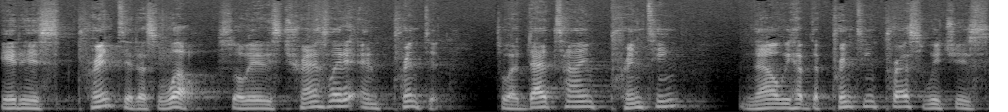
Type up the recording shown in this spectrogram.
It is printed as well, so it is translated and printed. So at that time, printing. Now we have the printing press, which is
